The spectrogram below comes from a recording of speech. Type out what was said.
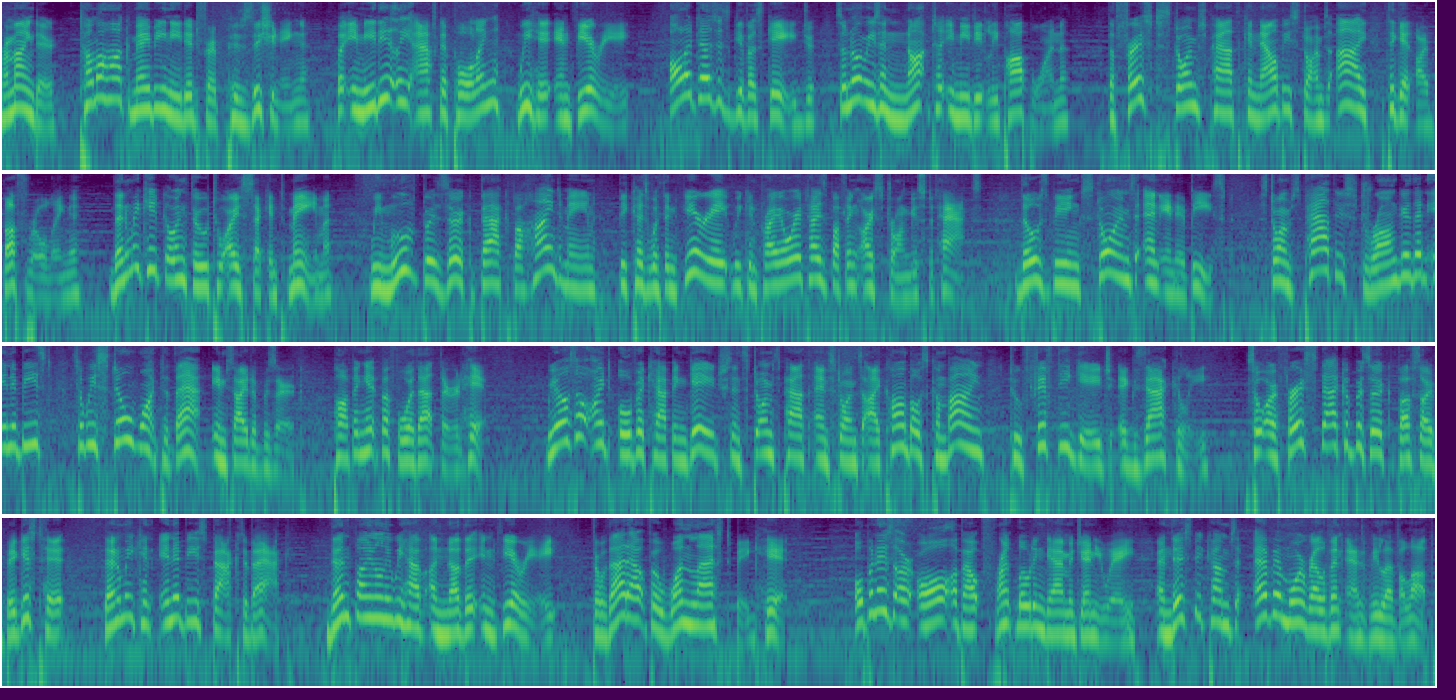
Reminder, Tomahawk may be needed for positioning, but immediately after pulling, we hit Infuriate. All it does is give us gauge, so no reason not to immediately pop one. The first Storm's Path can now be Storm's Eye to get our buff rolling. Then we keep going through to our second Maim. We move Berserk back behind Maim because with Infuriate we can prioritize buffing our strongest attacks, those being Storms and Inner Beast. Storm's Path is stronger than Inner Beast, so we still want to that inside of Berserk, popping it before that third hit. We also aren't overcapping gauge since Storm's Path and Storm's Eye combos combine to 50 gauge exactly. So our first stack of Berserk buffs our biggest hit, then we can Inner Beast back to back. Then finally we have another Infuriate, throw that out for one last big hit. Openers are all about front-loading damage anyway, and this becomes ever more relevant as we level up.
